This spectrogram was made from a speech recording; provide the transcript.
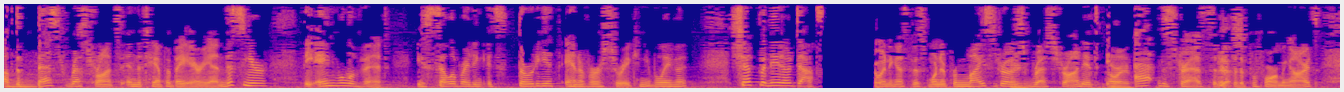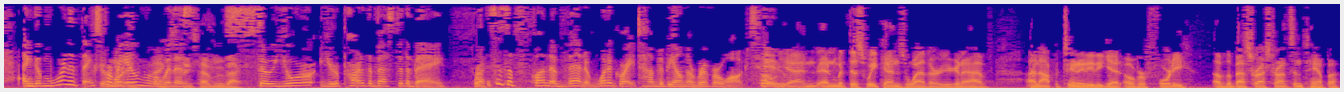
of the best restaurants in the Tampa Bay area. And this year, the annual event is celebrating its 30th anniversary. Can you believe it? Chef Benito joining us this morning from Maestro's Restaurant. It's right. at the Straz Center Yes. for the Performing Arts. And good morning. Thanks Good for morning. being over Thanks. with us. Thanks for having me back. So you're you're part of the Best of the Bay. Right. This is a fun event, and what a great time to be on the Riverwalk too. Oh yeah, and, and with this weekend's weather, you're going to have an opportunity to get over 40 of the best restaurants in Tampa.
